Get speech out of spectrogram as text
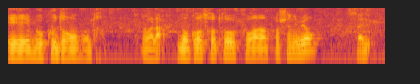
et beaucoup de rencontres. Voilà, donc on se retrouve pour un prochain numéro. Salut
